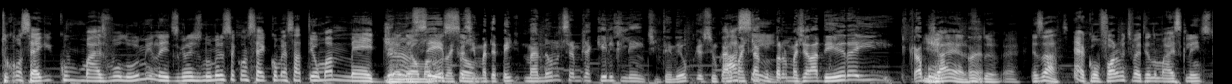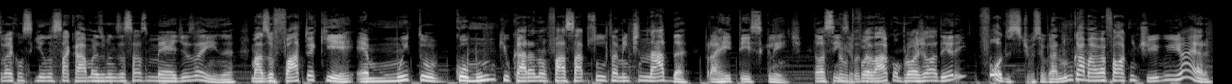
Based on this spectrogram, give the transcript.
tu consegue com mais volume, lei dos grandes números, você consegue começar a ter uma média, não, né? não, Uma sei, mas, noção. assim, mas depende, mas não necessariamente aquele cliente, entendeu? Porque assim, o cara Ah, pode estar comprando uma geladeira e acabou. Já era, É. fudeu. É, Exato. É, conforme tu vai tendo mais clientes, tu vai conseguindo sacar mais ou menos essas médias aí, né? Mas o fato é que é muito comum que o cara não faça absolutamente nada pra reter esse cliente. Então, assim, Não, você foi lá, comprou uma geladeira e foda-se. Tipo assim, o cara nunca mais vai falar contigo e já era.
